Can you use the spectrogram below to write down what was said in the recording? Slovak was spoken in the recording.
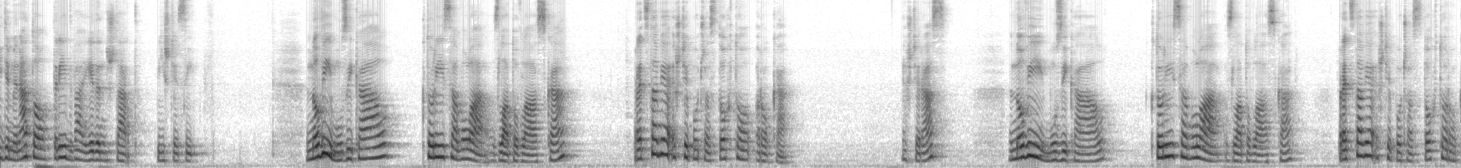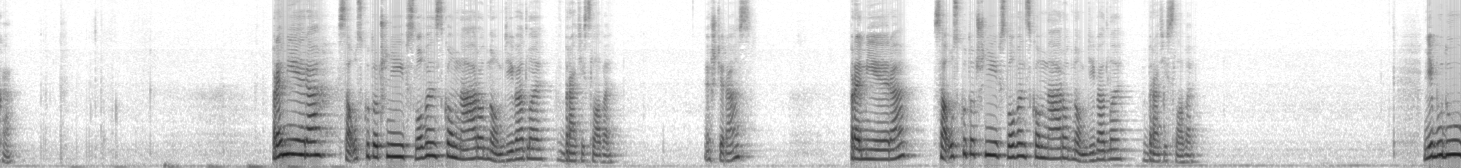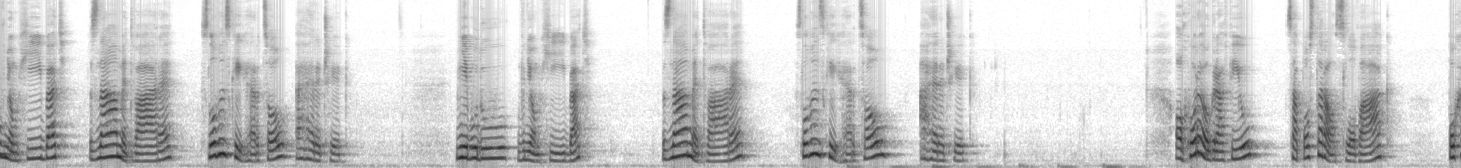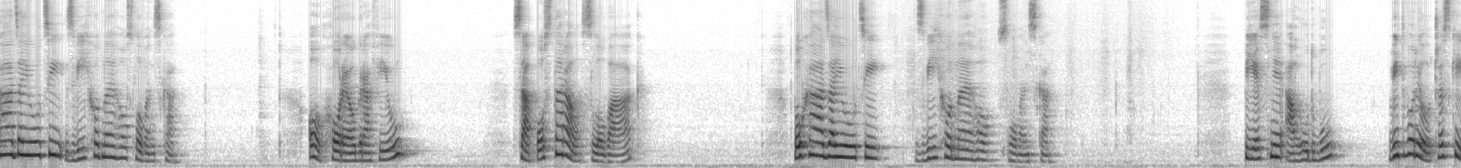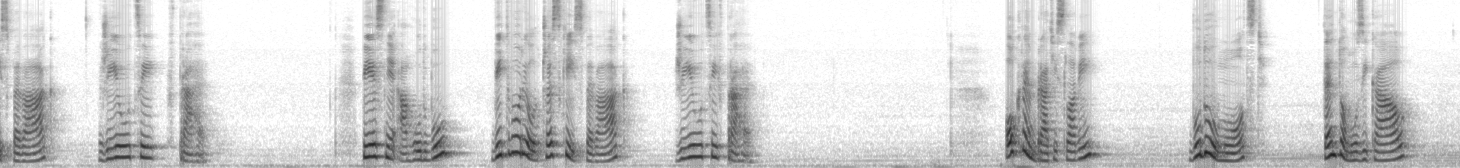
Ideme na to. 3, 2, 1, štart. Píšte si. Nový muzikál, ktorý sa volá Zlatovláska, predstavia ešte počas tohto roka. Ešte raz. Nový muzikál, ktorý sa volá Zlatovláska, predstavia ešte počas tohto roka. Premiéra sa uskutoční v Slovenskom národnom divadle v Bratislave. Ešte raz. Premiéra sa uskutoční v Slovenskom národnom divadle v Bratislave. Nebudú v ňom chýbať známe tváre slovenských hercov a herečiek. Nebudú v ňom chýbať známe tváre slovenských hercov a herečiek. O choreografiu sa postaral Slovák, pochádzajúci z východného Slovenska. O choreografiu sa postaral Slovák, pochádzajúci z východného Slovenska. Piesne a hudbu vytvoril český spevák, žijúci v Prahe. Piesne a hudbu vytvoril český spevák, žijúci v Prahe. Okrem Bratislavy budú môcť tento muzikál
